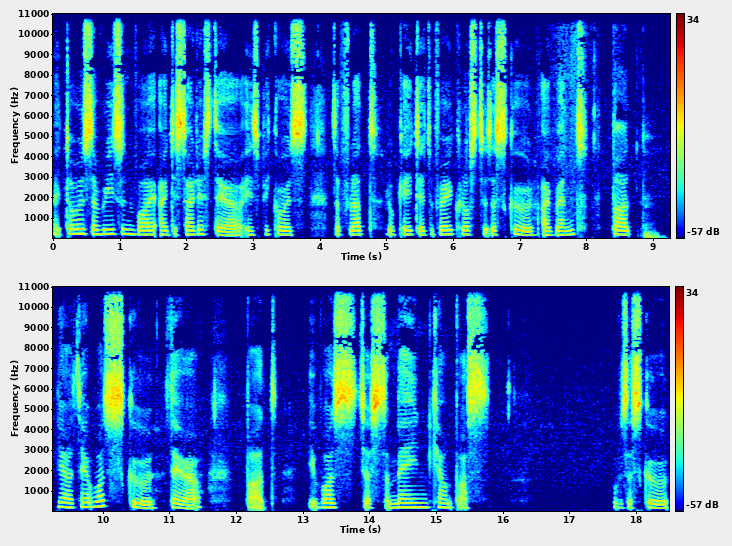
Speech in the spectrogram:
I told the reason why I decided there is because the flat located very close to the school I went. But yeah, there was school there, but it was just the main campus of the school.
